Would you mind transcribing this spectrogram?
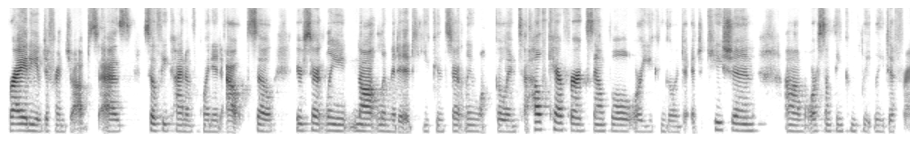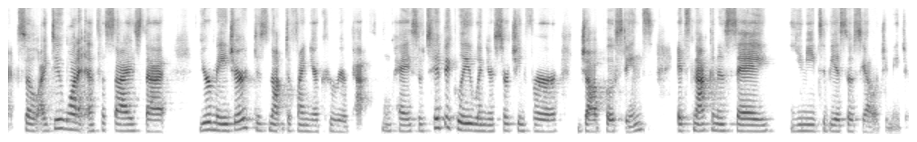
variety of different jobs, as Sophie kind of pointed out. So you're certainly not limited. You can certainly go into healthcare, for example, or you can go into education um, or something completely different. So I do want to emphasize that your major does not define your career path. Okay, so typically when you're searching for job postings, it's not going to say you need to be a sociology major.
